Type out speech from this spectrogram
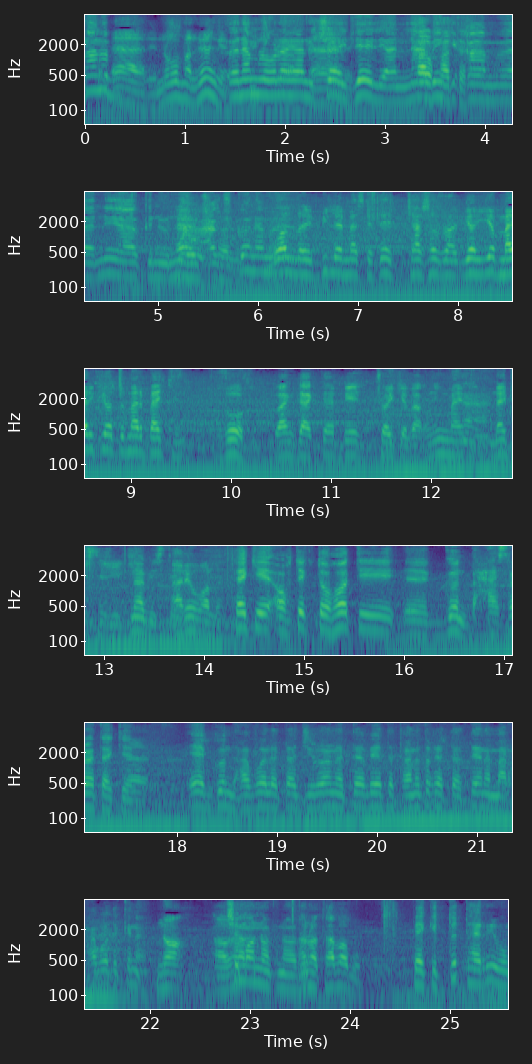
Na, na, yani normal ne önemli olan yani Evet. şey değil yani. Ne Hal bin ki hatır. kam, ne yakını, ne Evet, azıcık önemli. Vallahi bile meskede çarşaf yani ya merik ya mer belki zor. Ben dakte bir çoy ke bak nin men Ha. ne bisteyecek. Ne bisteyecek. Arı vallahi. Peki ahtek to hati e, ای گند حواله تا جیران تا ویت تندق تا تینا مرحبا دکنه نه چه ما نک نادو انا تبابو پکی تو تری و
